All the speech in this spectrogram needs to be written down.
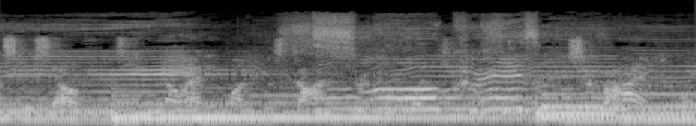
Ask yourself, do you know anyone who's gone through what you crazy. survived what,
